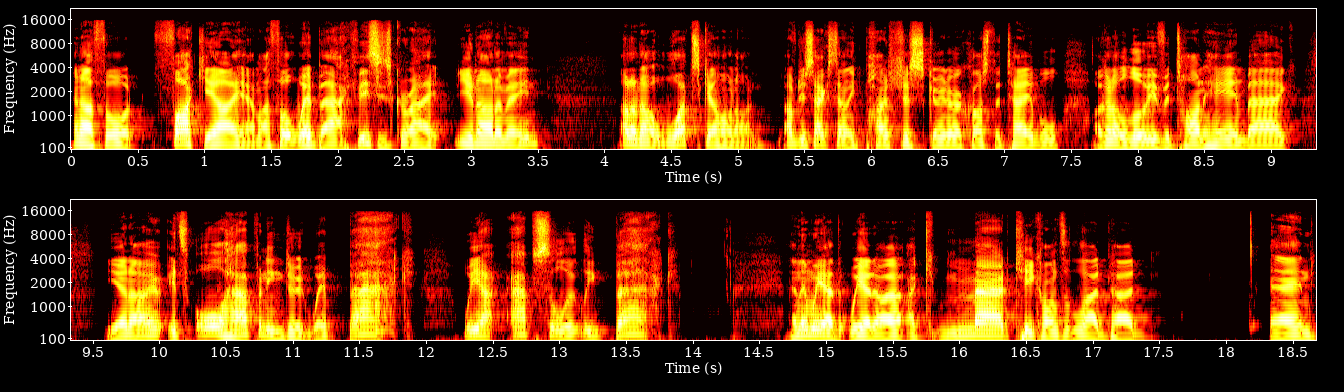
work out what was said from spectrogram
And I thought, fuck yeah, I am. I thought, we're back. This is great. You know what I mean? I don't know what's going on. I've just accidentally punched a schooner across the table. I got a Louis Vuitton handbag. You know, it's all happening, dude. We're back. We are absolutely back. And then we had we had a, a mad kick-ons at the lad pad, and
